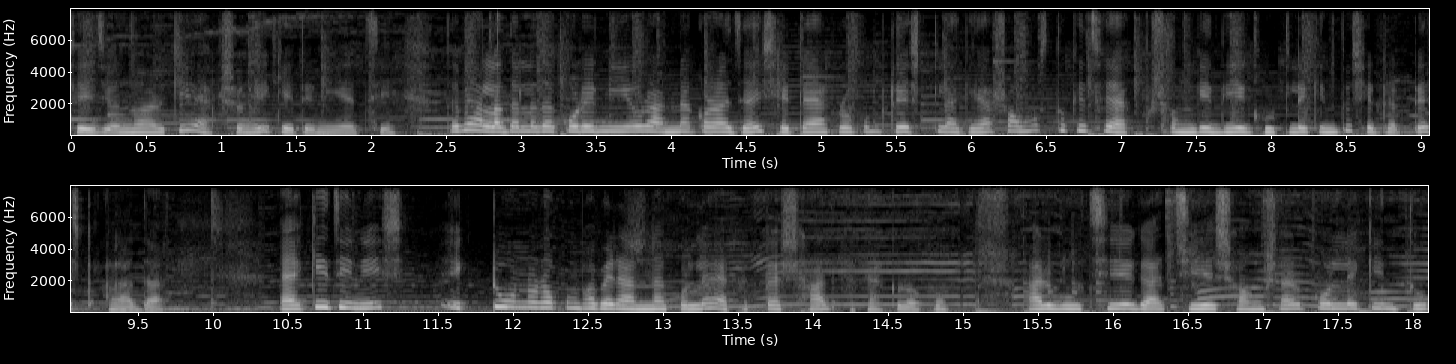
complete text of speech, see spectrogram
সেই জন্য আর কি একসঙ্গে কেটে নিয়েছি। তবে আলাদা আলাদা করে নিয়েও রান্না করা যায়, সেটা একরকম টেস্ট লাগে আর সমস্ত কিছু একসঙ্গে দিয়ে ঘুটলে কিন্তু সেটার টেস্ট আলাদা। একই জিনিস একটু অন্যরকমভাবে রান্না করলে এক একটা স্বাদ এক এক রকম। আর গুছিয়ে গাছিয়ে সংসার করলে কিন্তু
